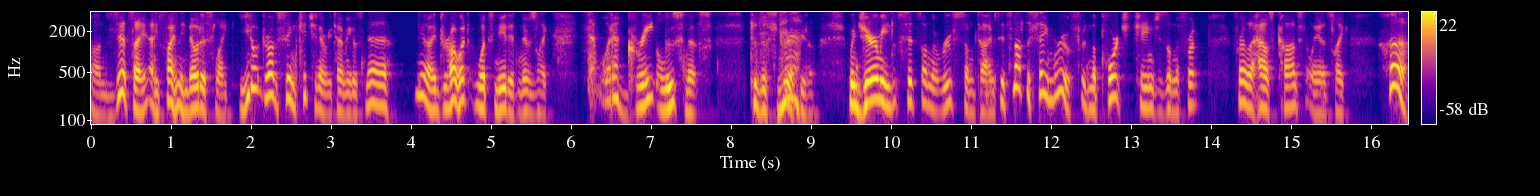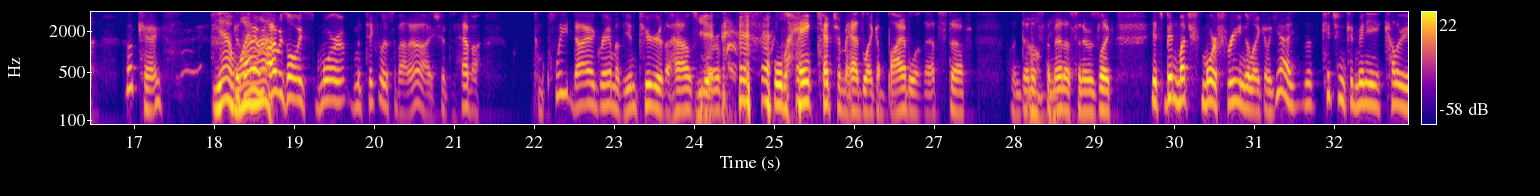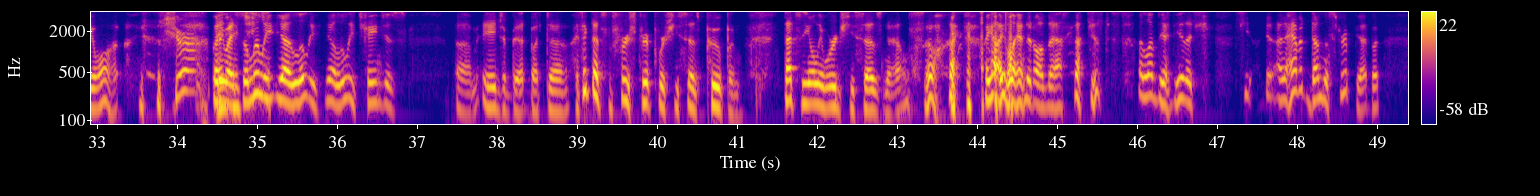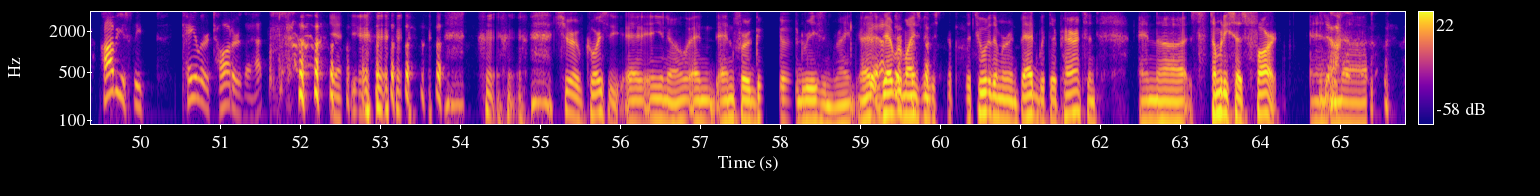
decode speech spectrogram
on Zits. I, I, finally noticed like you don't draw the same kitchen every time. He goes, nah, you know, I draw what what's needed, and it was like, that, what a great looseness to the strip. Yeah. You know, when Jeremy sits on the roof, sometimes it's not the same roof, and the porch changes on the front front of the house constantly, and it's like, huh, okay. Yeah, why I, not? I was always more meticulous about it. Oh, I should have a complete diagram of the interior of the house. Yeah. Where old Hank Ketcham had like a Bible of that stuff on Dennis oh, the man. Menace, and it was like it's been much more freeing to like, oh yeah, the kitchen can be any color you want. sure. But anyway, and, so Lily, yeah, Lily, yeah, Lily changes um, age a bit, but uh, I think that's the first strip where she says poop, and that's the only word she says now. So I, I, landed on that. I just I love the idea that she, she, I haven't done the strip yet, but obviously Taylor taught her that. yeah, yeah. sure, of course, uh, you know, and and for good, good reason, right? Uh, yeah. That reminds me of the strip. The two of them are in bed with their parents, and and uh, somebody says fart, and yeah. uh,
